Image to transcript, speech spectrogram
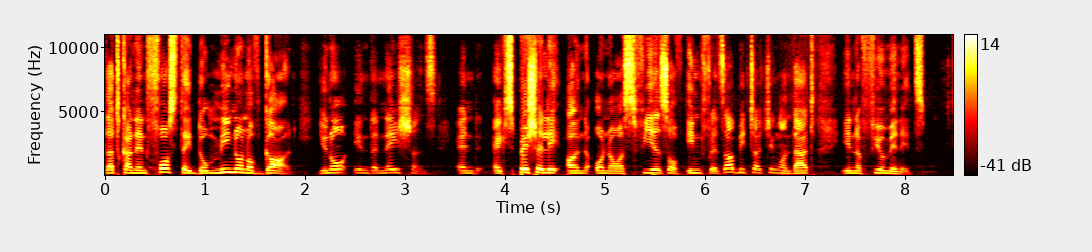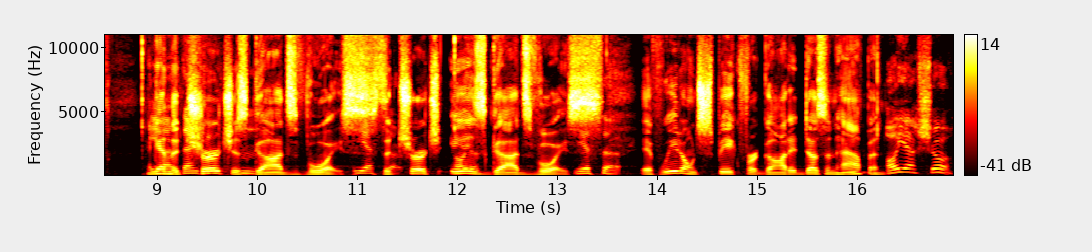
that can enforce the dominion of God, you know, in the nations and especially on, on our spheres of influence. I'll be touching on that in a few minutes. Again, Yeah, the thank you. church is God's voice. Yes, the sir. church Oh, is God's voice. Yes, sir. If we don't speak for God, it doesn't happen. Oh yeah, sure.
